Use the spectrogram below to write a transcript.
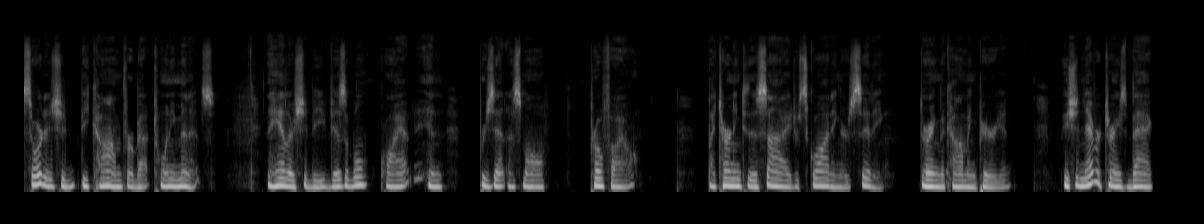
sorted should be calm for about 20 minutes. The handler should be visible, quiet, and present a small profile by turning to the side or squatting or sitting during the calming period. He should never turn his back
